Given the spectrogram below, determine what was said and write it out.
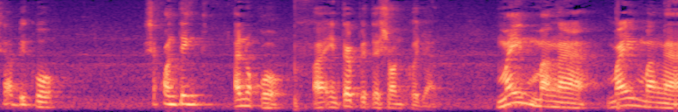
Sabi ko, sa konting ano ko, ah, interpretation ko diyan. May mga may mga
